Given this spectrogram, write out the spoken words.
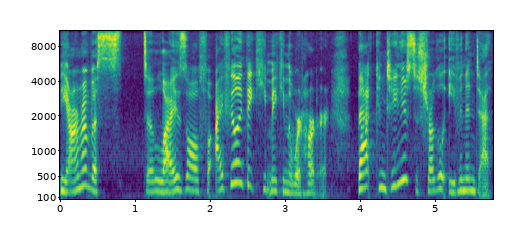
The arm of a Stelizolpho. I feel like they keep making the word harder. That continues to struggle even in death.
